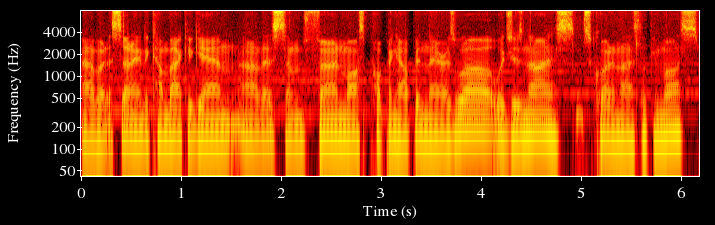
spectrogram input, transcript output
uh, but it's starting to come back again. Uh, there's some fern moss popping up in there as well, which is nice. It's quite a nice looking moss.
